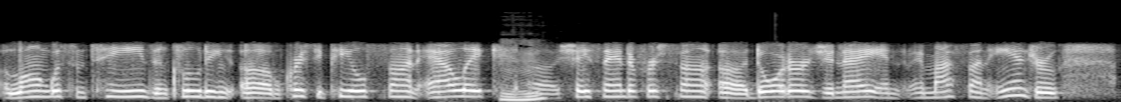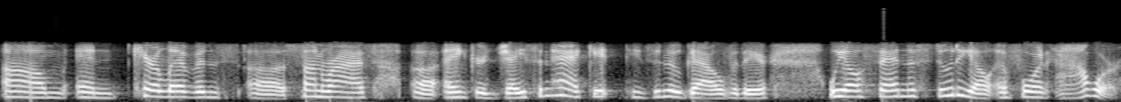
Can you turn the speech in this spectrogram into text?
along with some teens, including um, Christy Peel's son, Alec, uh, Shay Sandifer's son, uh, daughter, Janae, and, and my son, Andrew, um, and KARE 11's uh, Sunrise uh, anchor, Jason Hackett. He's the new guy over there. We all sat in the studio, and for an hour,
